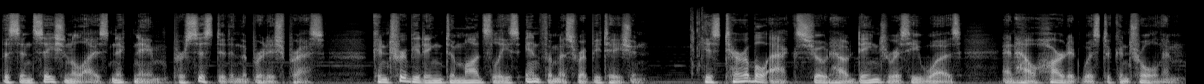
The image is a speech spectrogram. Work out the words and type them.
the sensationalized nickname persisted in the British press, contributing to Maudsley's infamous reputation. His terrible acts showed how dangerous he was and how hard it was to control him,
